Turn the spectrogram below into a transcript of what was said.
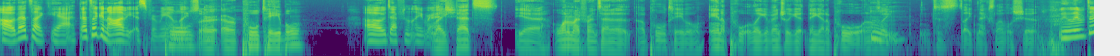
Oh, that's like yeah, that's like an obvious for me. I'm like, Pools or or a pool table. oh, definitely rich. Like that's yeah. One of my friends had a, a pool table and a pool. Like eventually get they got a pool, and I was like, Mm. this is like next level shit. we lived in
